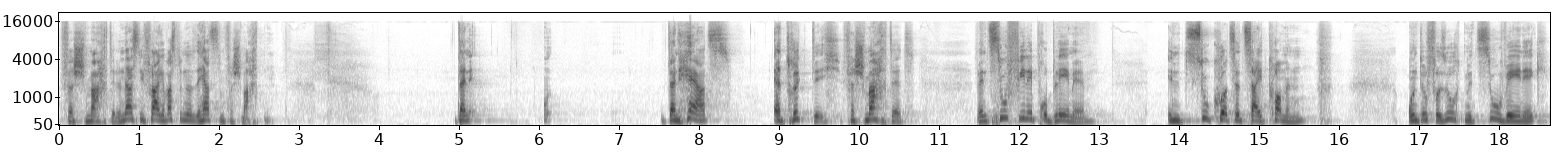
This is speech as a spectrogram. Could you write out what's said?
verschmachtet. Und da ist die Frage, was bringt unser Herz zum Verschmachten? Dein, dein Herz erdrückt dich, verschmachtet, wenn zu viele Probleme in zu kurzer Zeit kommen und du versuchst mit zu wenig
